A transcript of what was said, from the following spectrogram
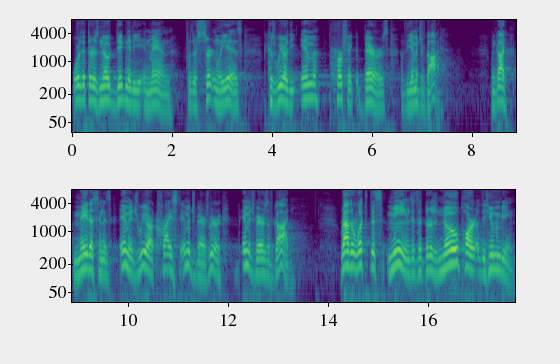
or that there is no dignity in man, for there certainly is, because we are the imperfect bearers of the image of God. When God made us in his image, we are Christ's image bearers. We are image bearers of God. Rather, what this means is that there is no part of the human being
